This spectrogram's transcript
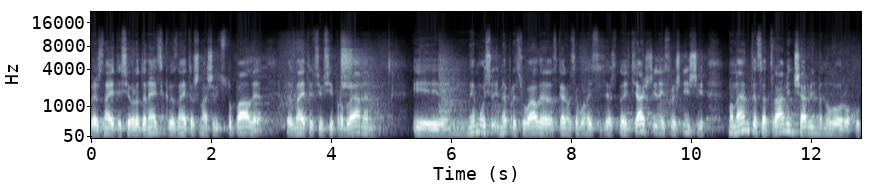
Ви ж знаєте Сєвєродонецьк, ви знаєте, що наші відступали, ви знаєте ці всі проблеми. І ми, мусили, ми працювали, скажімо, це були найтяжчі, найстрашніші моменти. Це травень, червень минулого року.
